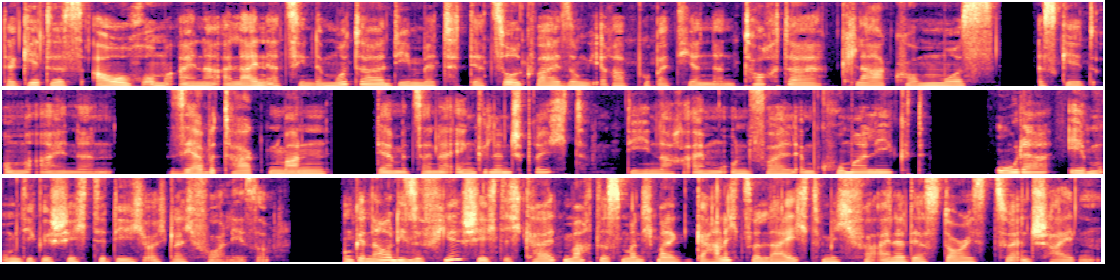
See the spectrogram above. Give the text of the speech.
Da geht es auch um eine alleinerziehende Mutter, die mit der Zurückweisung ihrer pubertierenden Tochter klarkommen muss. Es geht um einen sehr betagten Mann, der mit seiner Enkelin spricht, die nach einem Unfall im Koma liegt, oder eben um die Geschichte, die ich euch gleich vorlese. Und genau diese Vielschichtigkeit macht es manchmal gar nicht so leicht, mich für eine der Stories zu entscheiden.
